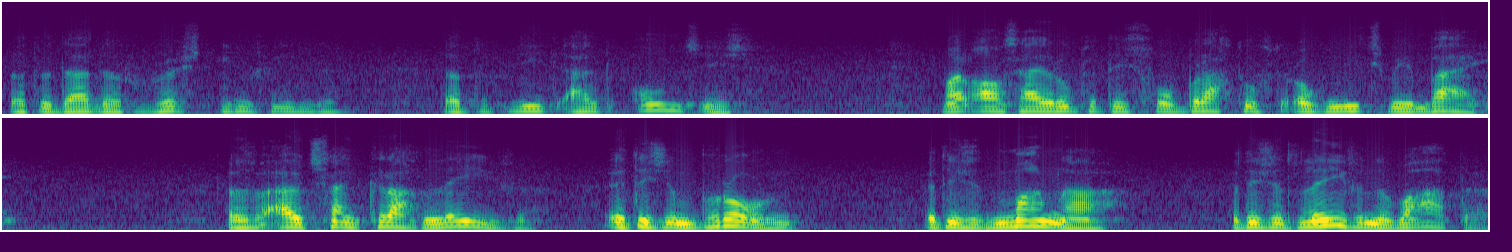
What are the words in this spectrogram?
Dat we daar de rust in vinden. Dat het niet uit ons is. Maar als hij roept het is volbracht, hoeft er ook niets meer bij. Dat we uit zijn kracht leven. Het is een bron. Het is het manna. Het is het levende water.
